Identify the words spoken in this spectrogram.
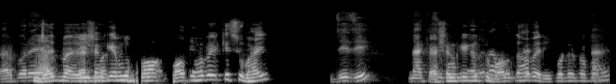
তারপরে জাহিদ ভাই, পেশেন্টকে এমনি বলতে হবে কিছু ভাই? জি জি। না কিছু পেশেন্টকে কিছু বলতে বলতে- হবে রিপোর্টের ব্যাপারে?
